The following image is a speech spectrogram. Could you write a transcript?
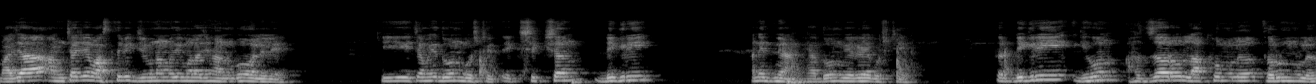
माझ्या आमच्या जे वास्तविक जीवनामध्ये मला जे अनुभव आलेले आहे की याच्यामध्ये दोन गोष्टी आहेत. एक शिक्षण डिग्री आणि ज्ञान. ह्या दोन वेगळ्या गोष्टी आहेत. तर डिग्री घेऊन हजारो लाखो मुलं तरुण मुलं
